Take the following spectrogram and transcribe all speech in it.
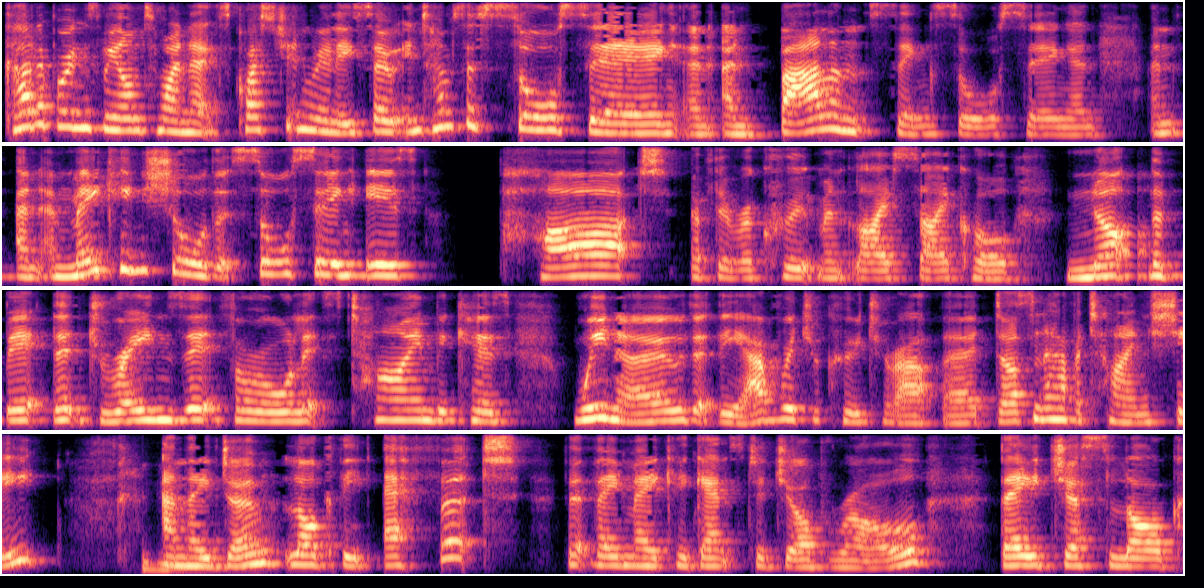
Kind of brings me on to my next question, really. So, in terms of sourcing and, and balancing sourcing and, and, and, and making sure that sourcing is part of the recruitment life cycle, not the bit that drains it for all its time, because we know that the average recruiter out there doesn't have a timesheet mm-hmm. and they don't log the effort that they make against a job role. They just log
